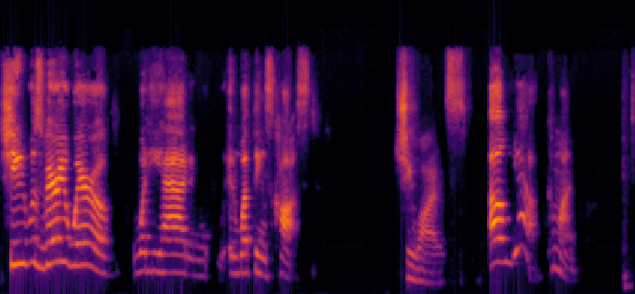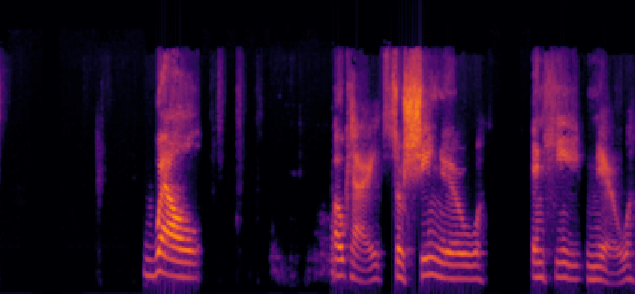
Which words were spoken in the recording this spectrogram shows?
She was very aware of what he had and, and what things cost. She was. Oh yeah, come on. Well, okay. So she knew and he knew.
